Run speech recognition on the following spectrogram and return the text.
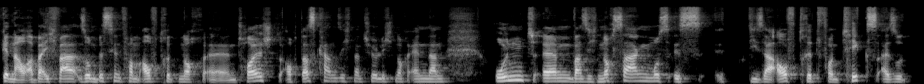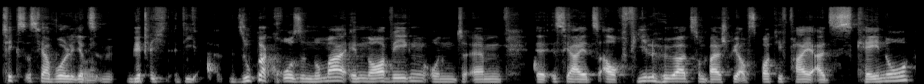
Genau, aber ich war so ein bisschen vom Auftritt noch äh, enttäuscht. Auch das kann sich natürlich noch ändern. Und ähm, was ich noch sagen muss, ist dieser Auftritt von Tix. Also Tix ist ja wohl jetzt ja. wirklich die super große Nummer in Norwegen und ähm, ist ja jetzt auch viel höher zum Beispiel auf Spotify als Kano.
